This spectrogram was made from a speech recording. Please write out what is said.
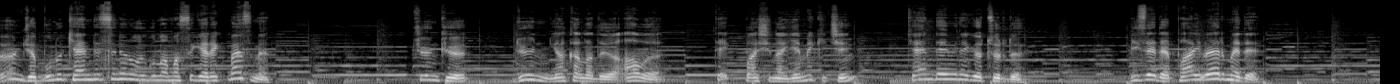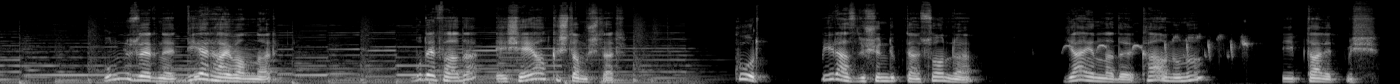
önce bunu kendisinin uygulaması gerekmez mi? Çünkü dün yakaladığı avı tek başına yemek için kendi evine götürdü. Bize de pay vermedi. Bunun üzerine diğer hayvanlar bu defa da eşeği alkışlamışlar. Kurt biraz düşündükten sonra yayınladığı kanunu iptal etmiş.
